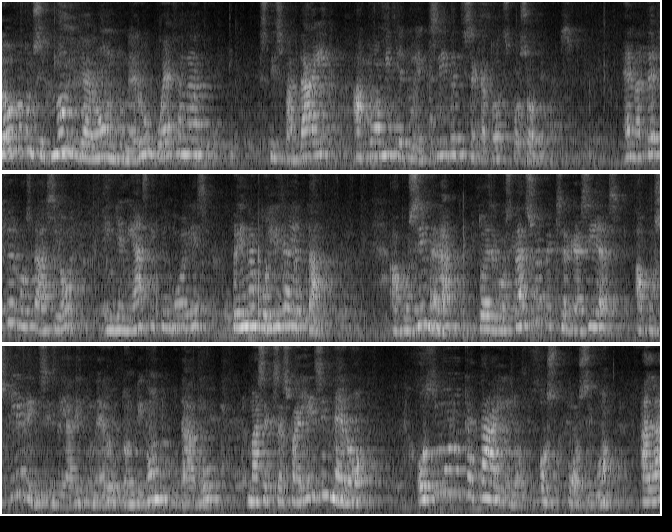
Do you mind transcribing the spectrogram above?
λόγω των συχνών διαρροών του νερού που έφταναν στη σπαντάλη ακόμη και του 60% της ποσότητας. Ένα τέτοιο εργοστάσιο εγγενιάστηκε μόλις πριν από λίγα λεπτά από σήμερα, το εργοστάσιο επεξεργασίας αποσκλήρινσης δηλαδή του νερού των πηγών του κουτάβου μας εξασφαλίζει νερό όχι μόνο κατάλληλο ως πόσιμο, αλλά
